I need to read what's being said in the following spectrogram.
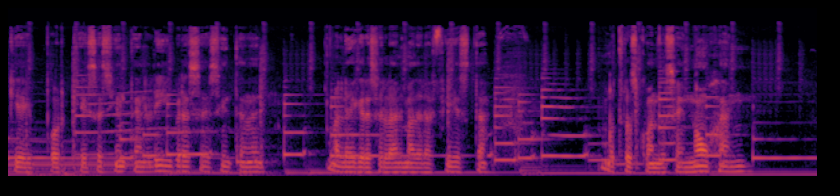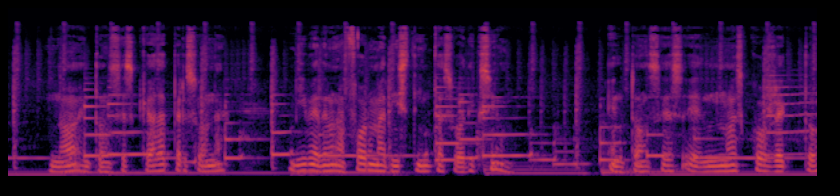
que porque se sienten libres, se sienten alegres el alma de la fiesta, otros cuando se enojan, ¿no? Entonces cada persona vive de una forma distinta su adicción. Entonces eh, no es correcto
